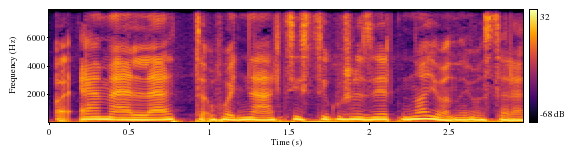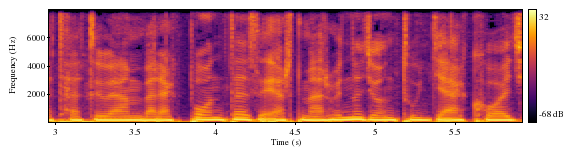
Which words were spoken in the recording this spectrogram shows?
emellett, hogy narcisztikus, azért nagyon-nagyon szerethető emberek, pont ezért, mert hogy nagyon tudják, hogy,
